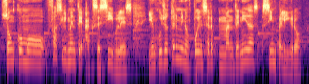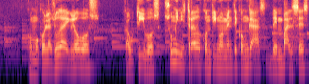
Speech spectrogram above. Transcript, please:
son como fácilmente accesibles y en cuyos términos pueden ser mantenidas sin peligro, como con la ayuda de globos cautivos suministrados continuamente con gas de embalses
